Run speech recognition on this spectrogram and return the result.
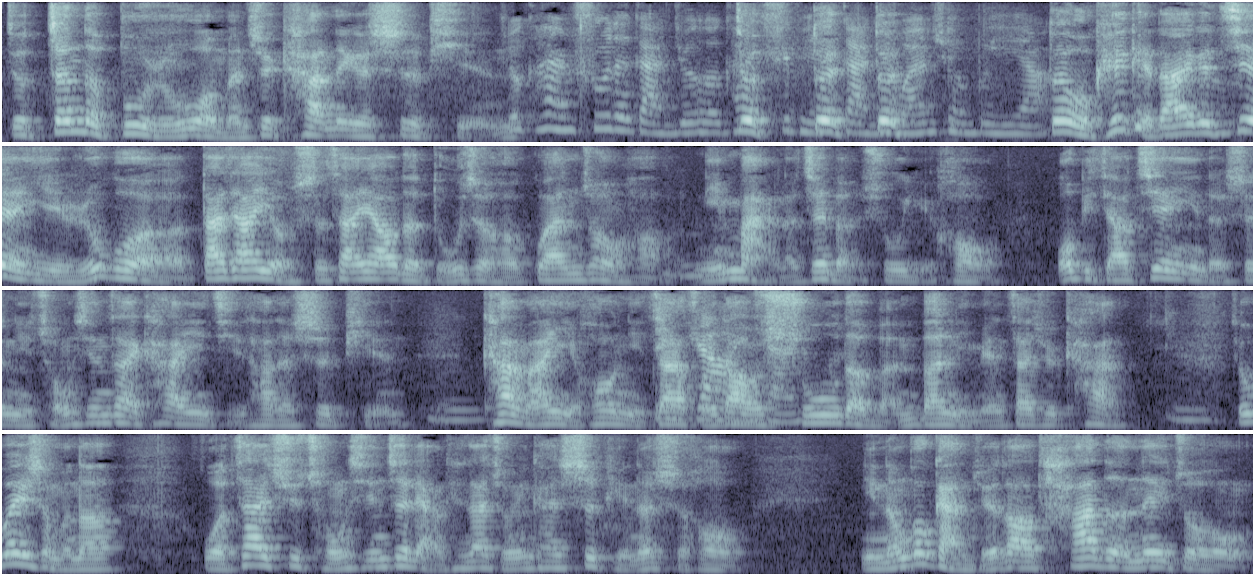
就真的不如我们去看那个视频。就看书的感觉和看视频的感觉完全不一样。对，我可以给大家一个建议：如果大家有十三幺的读者和观众哈，你买了这本书以后。我比较建议的是，你重新再看一集他的视频，看完以后你再回到书的文本里面再去看。就为什么呢？我再去重新这两天再重新看视频的时候，你能够感觉到他的那种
